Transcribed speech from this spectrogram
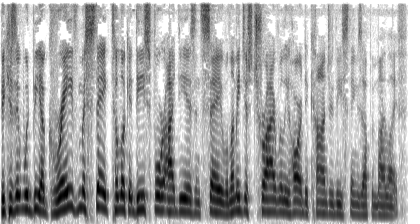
Because it would be a grave mistake to look at these four ideas and say, well, let me just try really hard to conjure these things up in my life.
